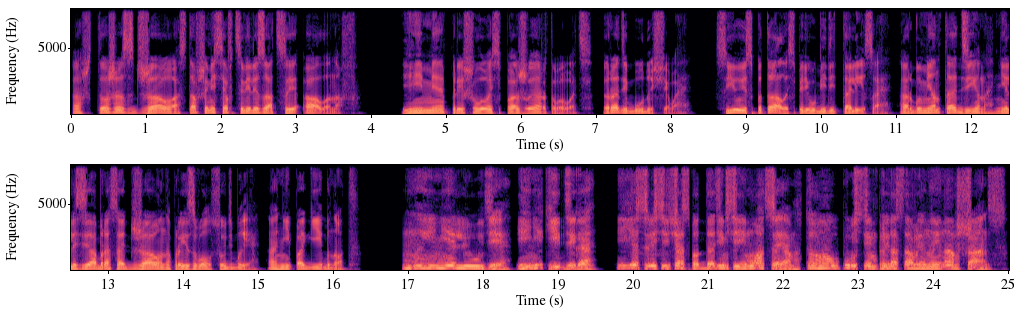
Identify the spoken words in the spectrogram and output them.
А что же с Джао, оставшимися в цивилизации Алланов? Ими пришлось пожертвовать ради будущего. Сью испыталась переубедить Талиса. Аргумент один – нельзя бросать Джао на произвол судьбы, они погибнут. «Мы не люди и не Кипдига. Если сейчас поддадимся эмоциям, то упустим предоставленный нам шанс.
